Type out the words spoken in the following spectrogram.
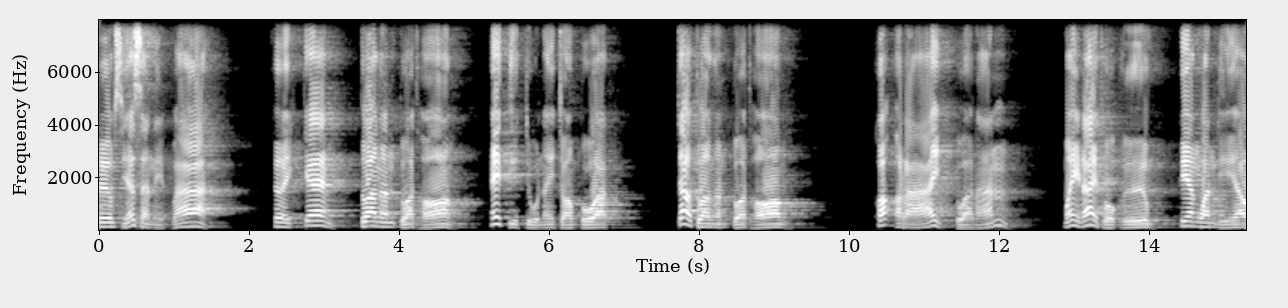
ลืมเสียสนิทว่า เคยแกล้ง ตัวเงินตัวทอง ให้ติดอยู่ในจอมปลวก เจ้าตัวเงินตัวทองเพราะร้ายตัวนั้น ไม่ได้ถูกลืมเพียงวันเดียว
